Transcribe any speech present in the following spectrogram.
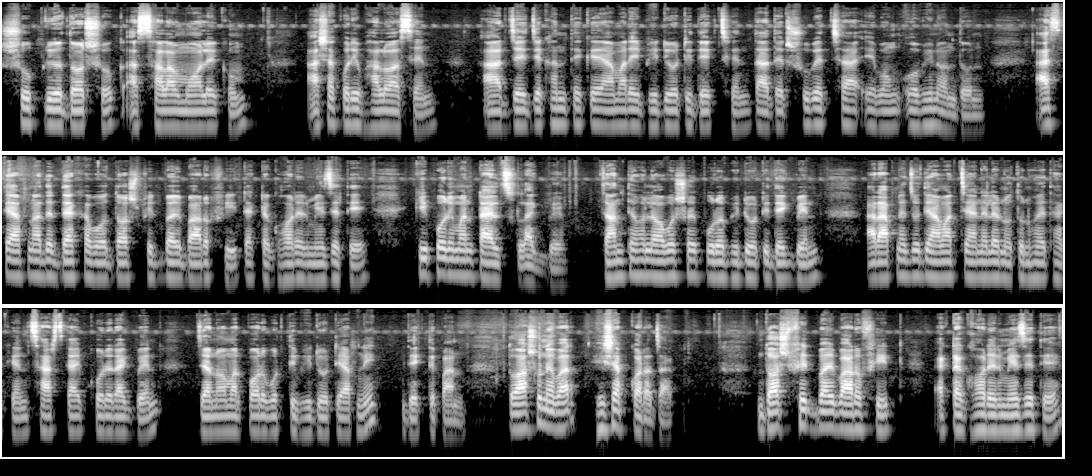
সুপ্রিয় দর্শক, আসসালামু আলাইকুম। আশা করি ভালো আছেন। আর যে যেখান থেকে আমার এই ভিডিওটি দেখছেন, তাদের শুভেচ্ছা এবং অভিনন্দন। আজকে আপনাদের দেখাবো দশ ফিট বাই বারো ফিট একটা ঘরের মেঝেতে কি পরিমাণ টাইলস লাগবে। জানতে হলে অবশ্যই পুরো ভিডিওটি দেখবেন। আর আপনি যদি আমার চ্যানেলে নতুন হয়ে থাকেন, সাবস্ক্রাইব করে রাখবেন, যেন আমার পরবর্তী ভিডিওটি আপনি দেখতে পান। তো আসুন এবার হিসাব করা যাক। দশ ফিট বাই বারো ফিট একটা ঘরের মেঝেতে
